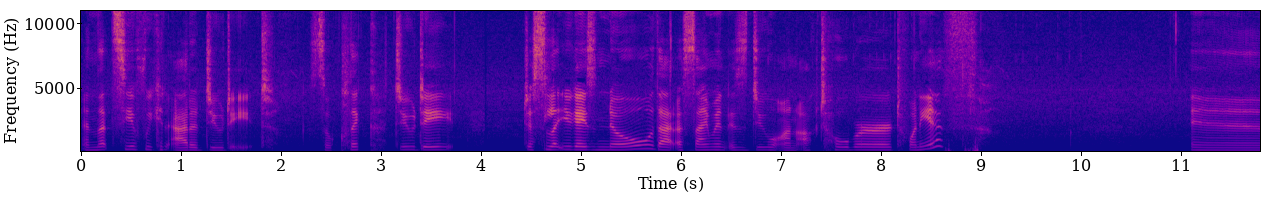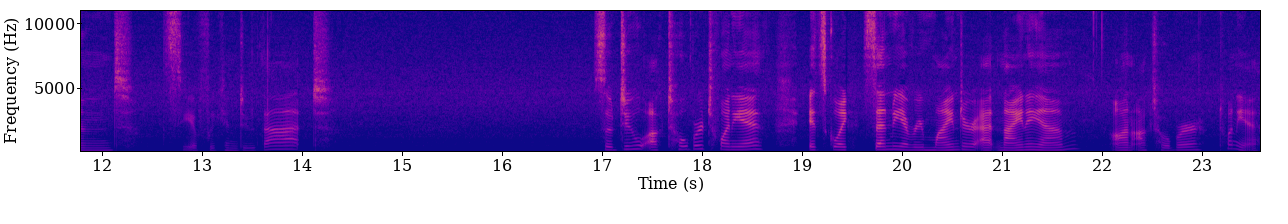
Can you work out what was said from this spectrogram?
and let's see if we can add a due date. So click due date. Just to let you guys know that assignment is due on October 20th and see if we can do that. So due October 20th, it's going to send me a reminder at 9 a.m. on October 20th.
